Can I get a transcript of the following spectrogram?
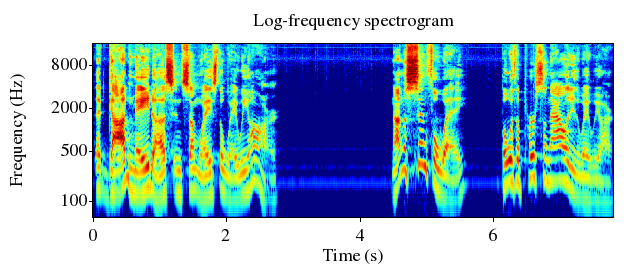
that God made us in some ways the way we are. Not in a sinful way, but with a personality the way we are.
